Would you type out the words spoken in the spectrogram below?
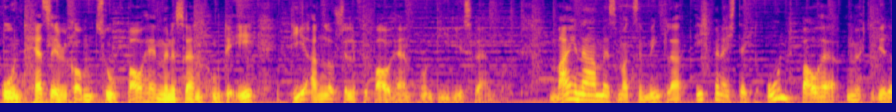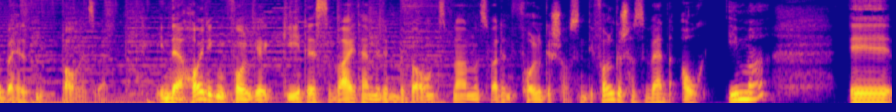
und herzlich willkommen zu bauherren-werden.de, die Anlaufstelle für Bauherren und die, die es werden wollen. Mein Name ist Maxim Winkler, ich bin Architekt und Bauherr und möchte dir dabei helfen, Bauherr zu werden. In der heutigen Folge geht es weiter mit dem Bebauungsplan und zwar den Vollgeschossen. Die Vollgeschosse werden auch immer äh,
